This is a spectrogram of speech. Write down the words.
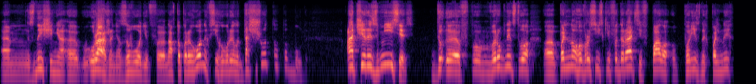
ем, знищення е, ураження заводів е, нафтоперегонних, всі говорили: да що то, буде? А через місяць е, виробництво е, пального в Російській Федерації впало по різних пальних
